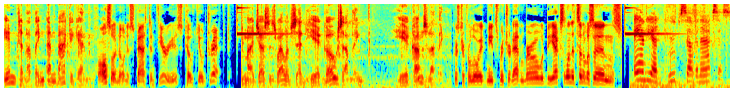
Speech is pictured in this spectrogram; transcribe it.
into nothing and back again. Also known as Fast and Furious Tokyo Drift. You might just as well have said, here goes something, here comes nothing. Christopher Lloyd meets Richard Attenborough would be excellent at CinemaSins. And he had Group 7 access.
